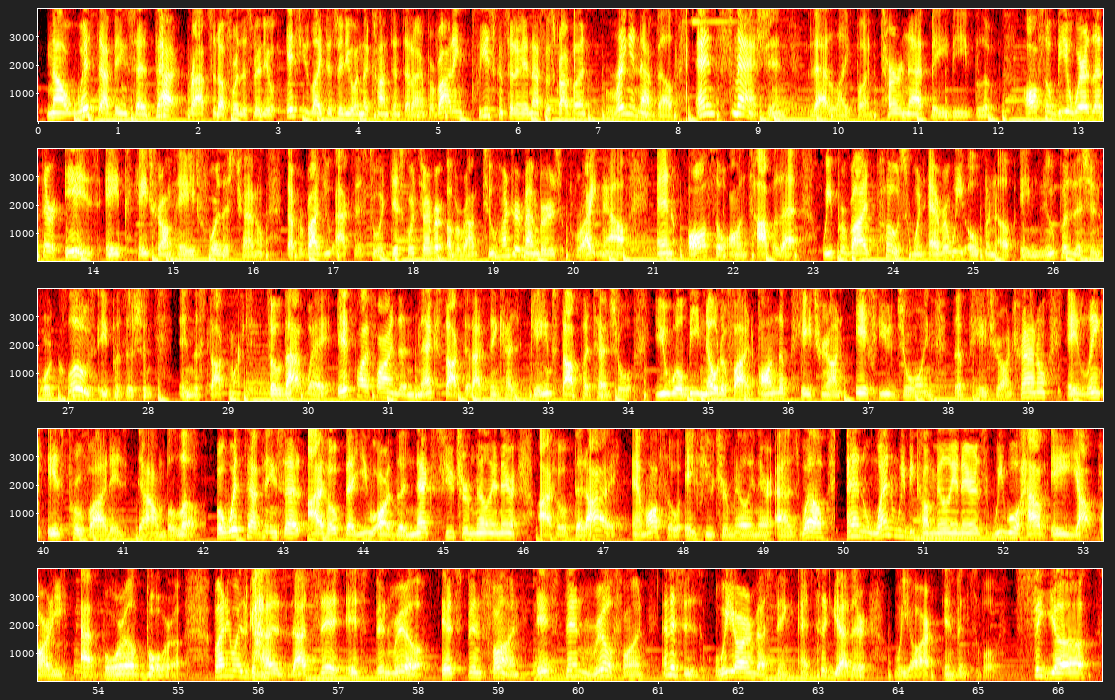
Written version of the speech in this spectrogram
Now, with that being said, that wraps it up for this video. If you like this video and the content that I am providing, please consider hitting that subscribe button, ringing that bell, and smashing that like button. Turn that baby blue. Also, be aware that there is a Patreon page for this channel that provides you access to a Discord server of around 200 members right now. And also, on top of that, we provide posts whenever we open up a new position or close a position in the stock market. So that way, if I find the next stock that I think has GameStop potential, you will be notified on the Patreon if you join the Patreon channel. A link is provided down below. But with that being said, I hope that you are the next future millionaire. I hope that I am also a future millionaire as well. And when we become millionaires, we will have a yacht party at Bora Bora. But, anyways, guys, that's it. It's been real. It's been fun. It's been real fun. And this is We Are Investing, and together we are invincible. See ya!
